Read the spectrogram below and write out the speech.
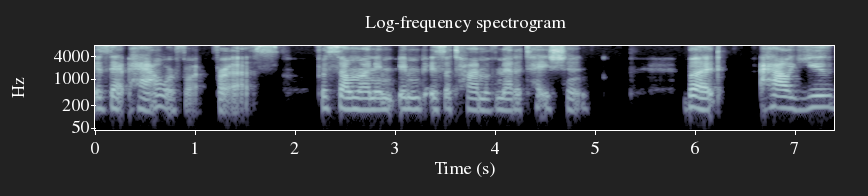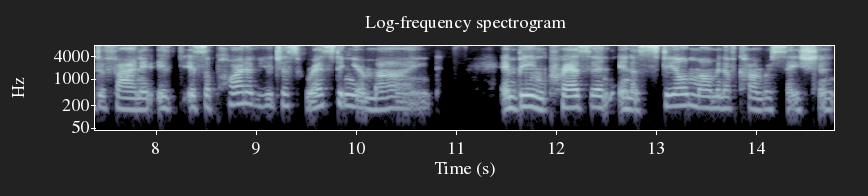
is that power for for us. For someone, in, in, it's a time of meditation. But how you define it, it, it's a part of you just resting your mind and being present in a still moment of conversation.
